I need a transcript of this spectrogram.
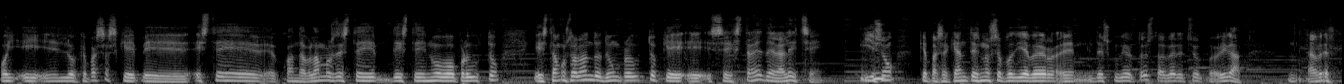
Oye, lo que pasa es que eh, este, cuando hablamos de este, de este nuevo producto, estamos hablando de un producto que eh, se extrae de la leche. ¿Y eso qué pasa? Que antes no se podía haber eh, descubierto esto, haber hecho, oiga, A ver.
